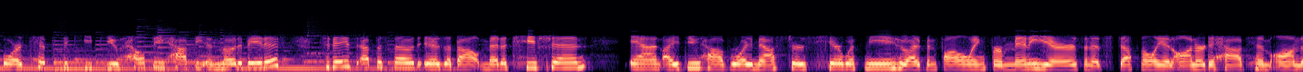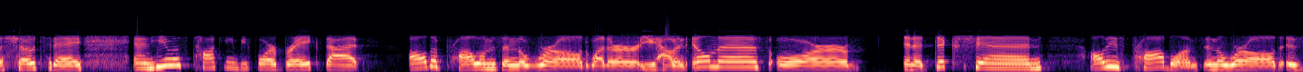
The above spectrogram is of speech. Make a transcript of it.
for Tips to Keep You Healthy, Happy, and Motivated. Today's episode is about meditation, and I do have Roy Masters here with me, who I've been following for many years, and it's definitely an honor to have him on the show today. And he was talking before break that all the problems in the world, whether you have an illness or an addiction, all these problems in the world is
